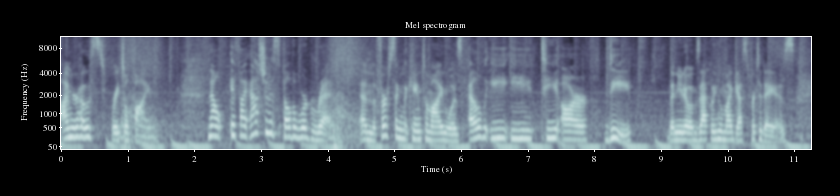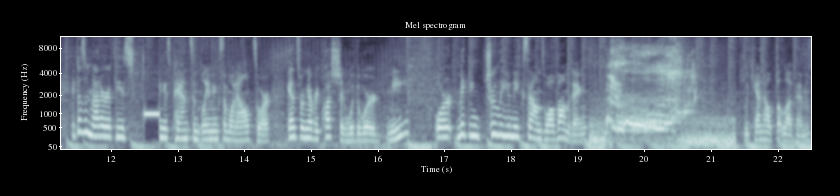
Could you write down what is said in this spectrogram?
I'm your host, Rachel Fine. Now, if I asked you to spell the word red, and the first thing that came to mind was L E E T R D, then you know exactly who my guest for today is. It doesn't matter if he's his pants and blaming someone else, or answering every question with the word me, or making truly unique sounds while vomiting. We can't help but love him.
